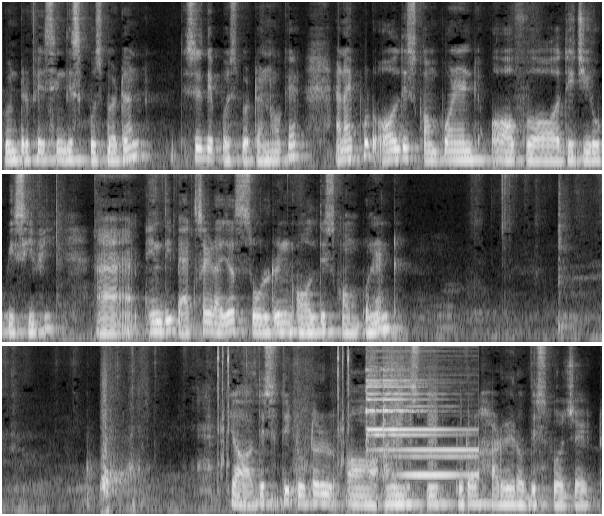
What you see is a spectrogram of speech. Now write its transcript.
to interfacing this push button. This is the push button okay? And I put all this component of uh, the zero PCB and in the backside I just soldering all this component. Yeah this is the total uh, I mean this the total hardware of this project.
